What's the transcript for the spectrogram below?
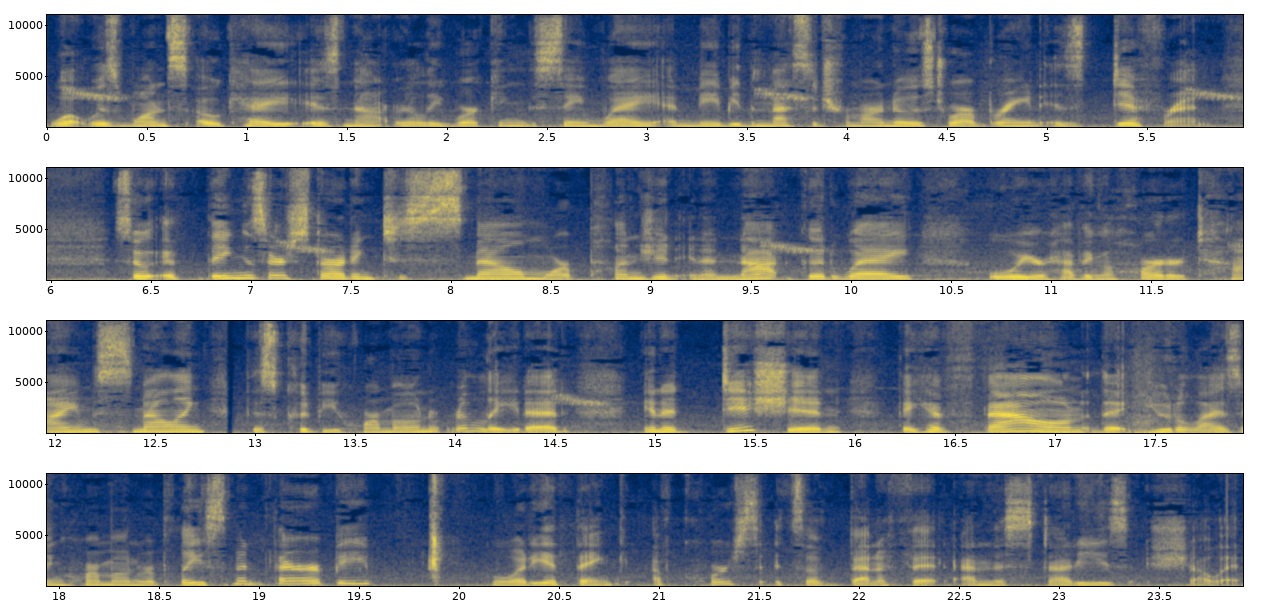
what was once okay is not really working the same way, and maybe the message from our nose to our brain is different. So, if things are starting to smell more pungent in a not good way, or you're having a harder time smelling, this could be hormone related. In addition, they have found that utilizing hormone replacement therapy what do you think? Of course, it's of benefit, and the studies show it.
